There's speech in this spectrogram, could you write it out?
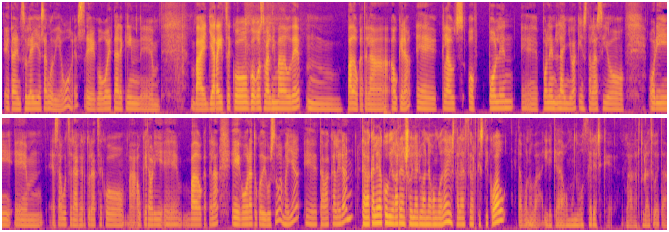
eta entzulei esango diegu, ez? E, gogoetarekin e, ba, jarraitzeko gogoz baldin badaude, mm, badaukatela aukera, e, Clouds of polen, e, polen lainoak instalazio hori e, ezagutzera gerturatzeko ba, aukera hori e, badaukatela. E, gogoratuko diguzu, amaia, e, tabakaleran? Tabakalerako bigarren soilaruan egongo da instalazio artistiko hau, eta bueno, ba, irekia dago mundu guzteri, así que ba, gerturatu eta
